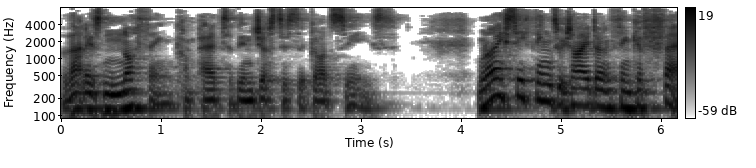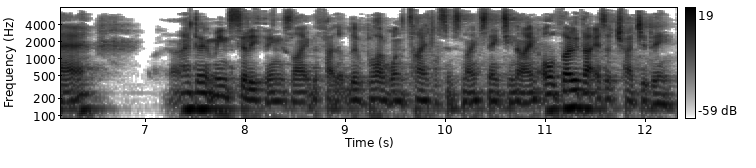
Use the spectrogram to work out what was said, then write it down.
that is nothing compared to the injustice that God sees. When I see things which I don't think are fair, I don't mean silly things like the fact that Liverpool haven't won a title since 1989, although that is a tragedy.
